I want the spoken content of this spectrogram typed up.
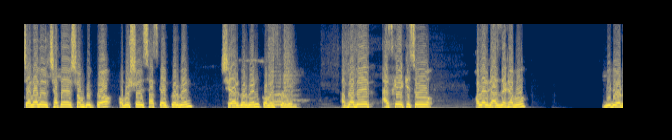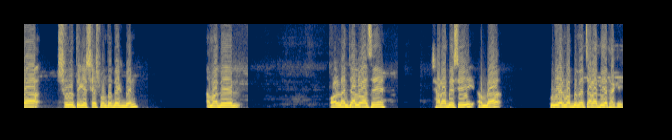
চ্যানেলের সাথে সম্পৃক্ত অবশ্যই সাবস্ক্রাইব করবেন, শেয়ার করবেন কমেন্টস করবেন। আপনাদের আজকে কিছু ফলের গাছ দেখাবো। ভিডিওটা শুরু থেকে শেষ পর্যন্ত দেখবেন। আমাদের অনলাইন চালু আছে। সারা দেশেই আমরা কুরিয়ার মাধ্যমে চারা দিয়ে থাকি।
